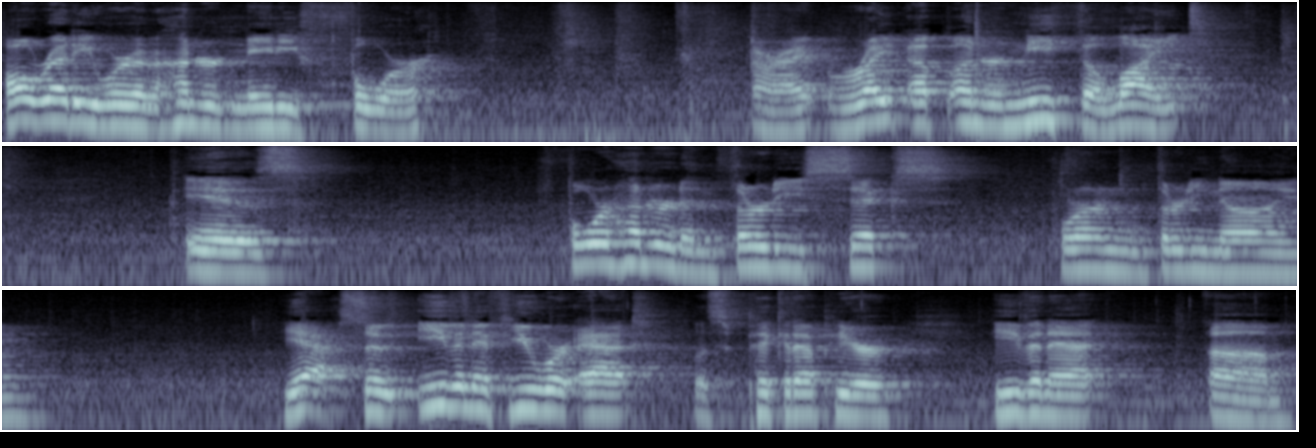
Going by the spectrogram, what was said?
already we're at 184. All right, right up underneath the light is 436, 439. Yeah, so even if you were at, let's pick it up here, even at, um,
